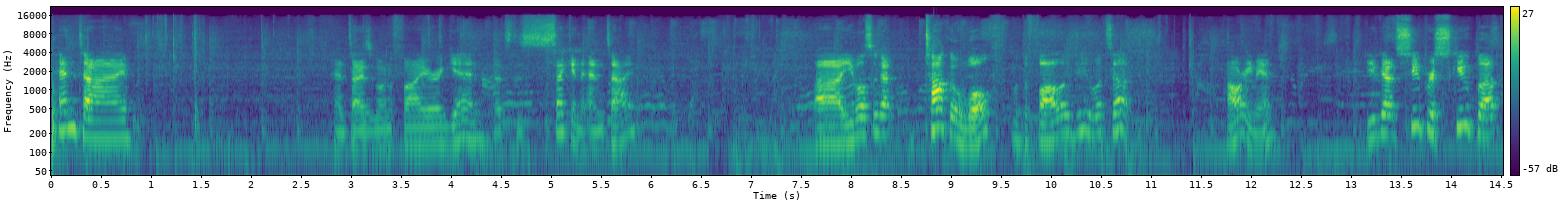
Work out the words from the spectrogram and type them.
Hentai. Hentai's going to fire again. That's the second Hentai. Uh, you've also got Taco Wolf with the follow. Dude, what's up? How are you, man? You've got Super Scoop Up,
